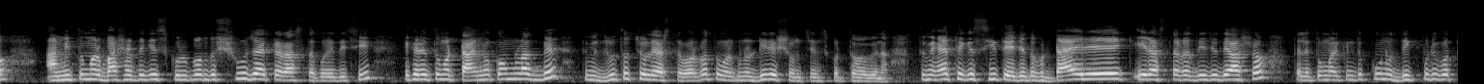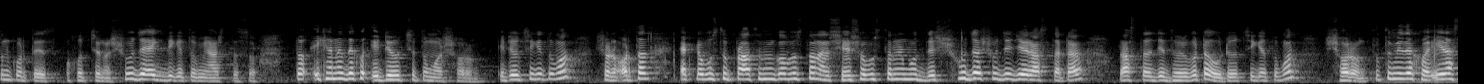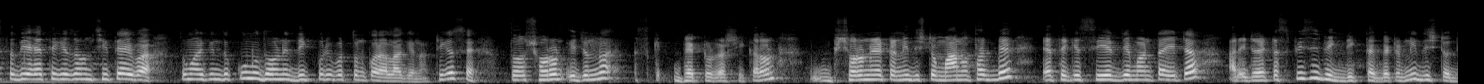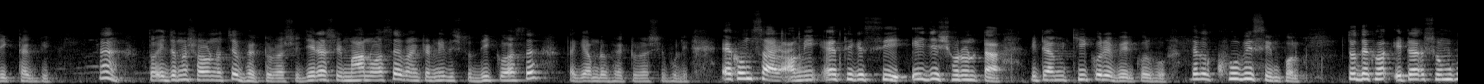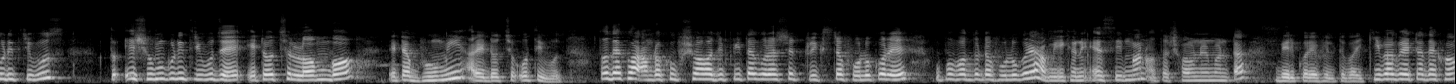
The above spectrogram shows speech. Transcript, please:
আমি তোমার বাসা থেকে স্কুল পর্যন্ত সোজা একটা রাস্তা করে দিছি। এখানে তোমার টাইমও কম লাগবে, তুমি দ্রুত চলে আসতে পারবা, তোমার কোনো ডিরেকশন চেঞ্জ করতে হবে না। তুমি এ থেকে সিতে যে দেখো ডাইরেক্ট এই রাস্তাটা দিয়ে যদি আসো, তাহলে তোমার কিন্তু কোনো দিক পরিবর্তন করতে হচ্ছে না। সোজা একদিকে তুমি আসতেছো। তো এখানে দেখো, এটি হচ্ছে তোমার স্মরণ। এটি হচ্ছে কি তোমার স্মরণ? অর্থাৎ একটা বস্তু প্রাথমিক অবস্থান আর শেষ অবস্থানের মধ্যে সোজা সোজা যে রাস্তাটা, রাস্তার যে দৈর্ঘ্যটা, ওটা হচ্ছে গিয়ে তোমার স্মরণ। তো তুমি দেখো, এই রাস্তা দিয়ে এ থেকে যখন ছিতে আইবা তোমার কিন্তু কোনো ধরনের দিক পরিবর্তন করা লাগে না, ঠিক আছে? তো স্মরণ এই জন্য ভেক্টর রাশি, কারণ স্মরণের একটা নির্দিষ্ট মানও থাকবে, এ থেকে সি এর যে মানটা এটা, আর এটার একটা স্পেসিফিক দিক থাকবে, একটা নির্দিষ্ট দিক থাকবে হ্যাঁ? তো এই জন্য স্মরণ হচ্ছে ভেক্টর রাশি। যে রাশির মানও আছে এবং একটা নির্দিষ্ট দিকও আছে, তাকে আমরা ভেক্টর রাশি বলি। এখন স্যার, আমি এ থেকে সি, এই যে স্মরণটা, এটা আমি কি করে বের করব? দেখো, খুবই সিম্পল তো দেখো, এটা সমকোণী ত্রিভুজ তো এই সমকোণী ত্রিভুজে এটা হচ্ছে লম্ব, এটা ভূমি আর এটা হচ্ছে অতিভুজ। তো দেখো, আমরা খুব সহজে পিথাগোরাসের ট্রিক্সটা ফলো করে, উপপাদ্যটা ফলো করে আমি এখানে এসি মান অর্থাৎ স্মরণের বের করে ফেলতে পারি। কীভাবে এটা দেখো?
